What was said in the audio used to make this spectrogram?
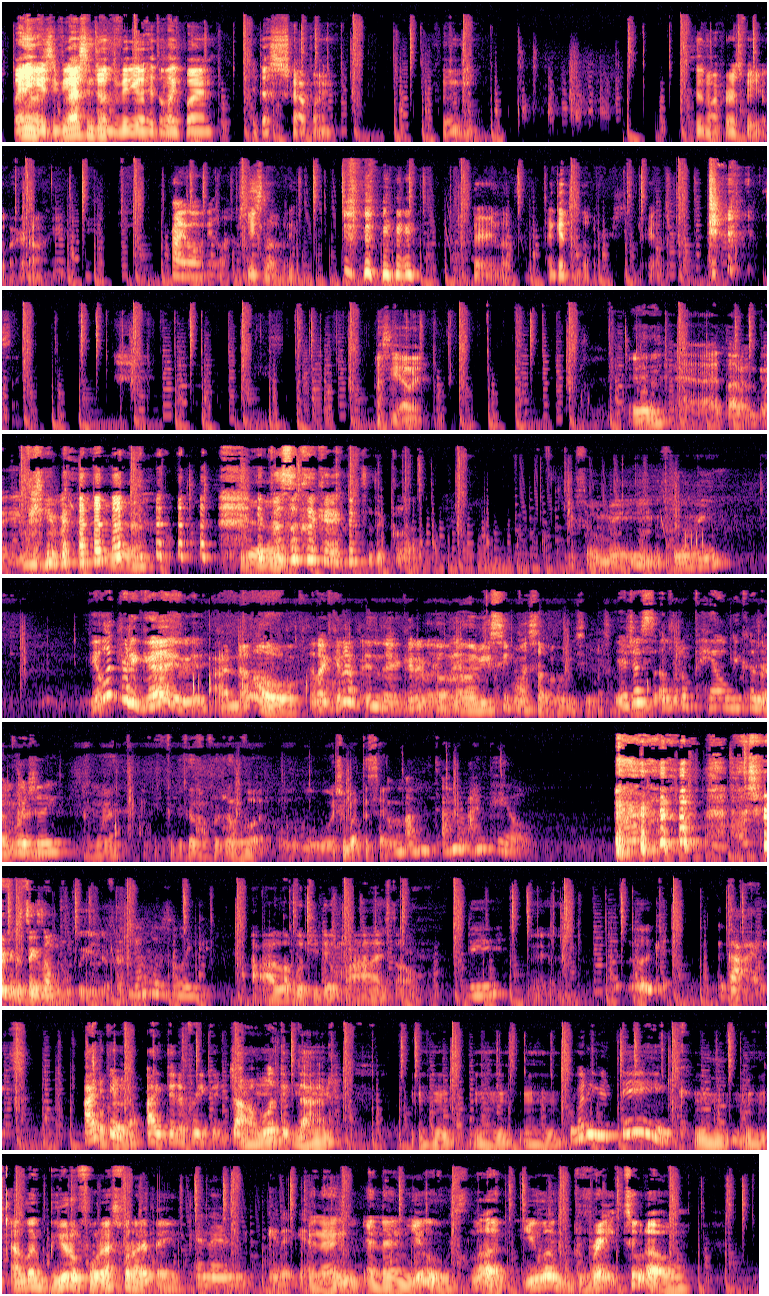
But anyways, if you guys enjoyed the video, hit the like button, hit that subscribe button. Feel me? This is my first video with her on here. Probably won't be She's lovely, very lovely. I get the love her. She's very lovely. I'll see y'all. Yeah, I thought it was gonna be pretty bad. Yeah. It does look like I went to the club. You feel me? You feel me? You look pretty good. I know. Like, get up in there. Get up in there. Let me see myself. Let me see myself. You're just a little pale because Am I? unfortunately Am I? Because unfortunately, what? What you about to say? I'm, I'm, I'm, I'm pale. I was trying to say something completely different. No, so like, I love what you did with my eyes, though. Do you? Yeah. Look, guys, I okay. think I did a pretty good job. Mm-hmm, Look at that. Mm-hmm, mm-hmm, mm-hmm. mm-hmm. what do you think? Mm-hmm. I look beautiful. That's what I think. And then get it, get And then, and then you look. You look great too, though.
